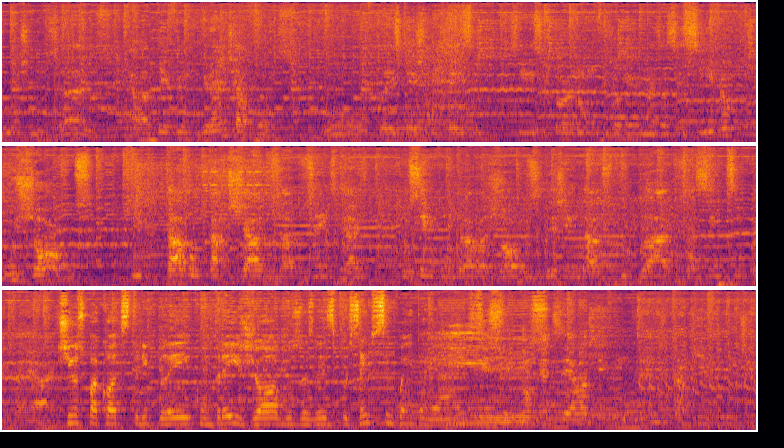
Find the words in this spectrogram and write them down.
últimos anos, ela teve um grande avanço. O PlayStation 3 se, se, se tornou um videogame mais acessível. Os jogos que estavam taxados a 200 reais, você encontrava jogos legendados, dublados a 150 reais. Tinha os pacotes AAA com três jogos, às vezes por 150 reais. Isso, então quer dizer, ela teve um grande caminho evolutivo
